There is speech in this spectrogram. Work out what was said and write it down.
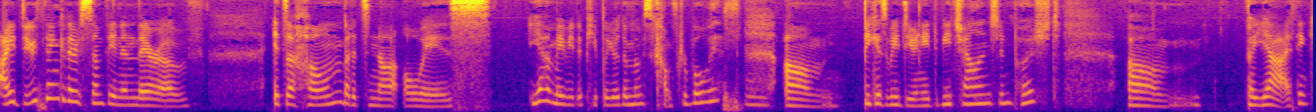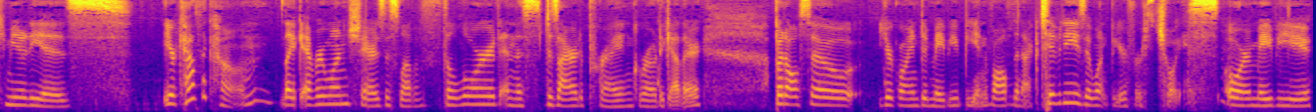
I do think there's something in there of it's a home, but it's not always, yeah, maybe the people you're the most comfortable with. Um, because we do need to be challenged and pushed. Um, but yeah, I think community is your Catholic home. Like everyone shares this love of the Lord and this desire to pray and grow together. But also, you're going to maybe be involved in activities that wouldn't be your first choice. Or maybe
